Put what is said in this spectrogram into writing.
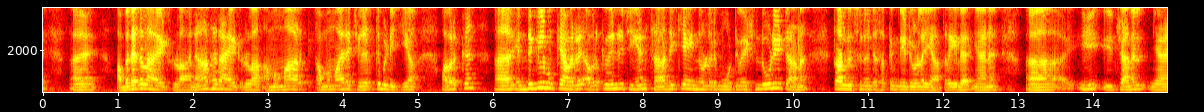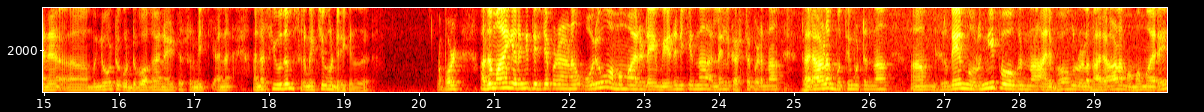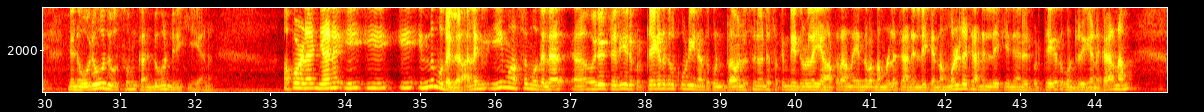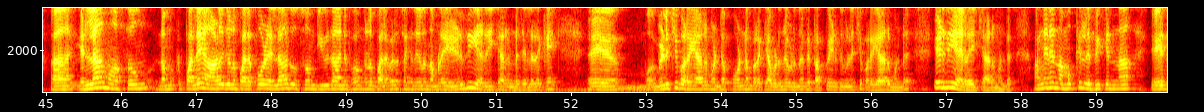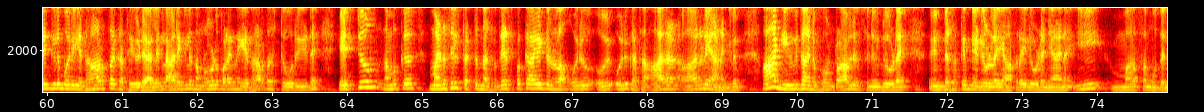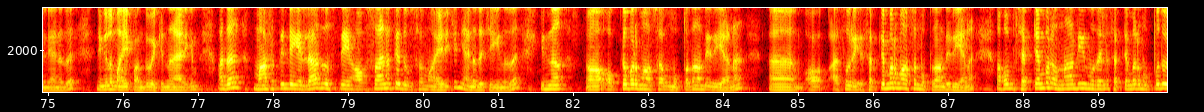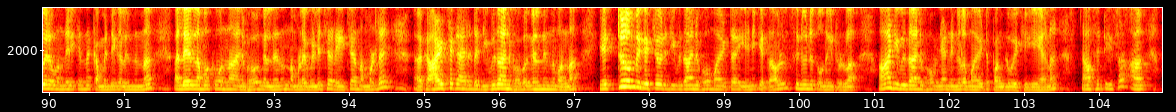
അബലകളായിട്ടുള്ള അനാഥരായിട്ടുള്ള അമ്മമാർ അമ്മമാരെ ചേർത്ത് പിടിക്കുക. അവർക്ക് എന്തെങ്കിലുമൊക്കെ അവർ അവർക്ക് വേണ്ടി ചെയ്യാൻ സാധിക്കുക എന്നുള്ളൊരു മോട്ടിവേഷനിലൂടെയിട്ടാണ് ട്രാവൽ വിസ്നുവിന്റെ സത്യം തേടിയുള്ള യാത്രയിൽ ഞാൻ ഈ ഈ ചാനൽ ഞാൻ മുന്നോട്ട് കൊണ്ടുപോകാനായിട്ട് ശ്രമിക്കാൻ അന അനസ്യൂതം ശ്രമിച്ചുകൊണ്ടിരിക്കുന്നത്. അപ്പോൾ അതുമായി ഇറങ്ങി തിരിച്ചപ്പോഴാണ് ഓരോ അമ്മമാരുടെയും വേദനിക്കുന്ന അല്ലെങ്കിൽ കഷ്ടപ്പെടുന്ന ധാരാളം ബുദ്ധിമുട്ടുന്ന ഹൃദയം നുറുങ്ങിപ്പോകുന്ന അനുഭവങ്ങളുള്ള ധാരാളം അമ്മമാരെ ഞാൻ ഓരോ ദിവസവും കണ്ടുകൊണ്ടിരിക്കുകയാണ്. അപ്പോൾ ഞാൻ ഈ ഈ ഇന്ന് മുതൽ അല്ലെങ്കിൽ ഈ മാസം മുതൽ ഒരു ചെറിയൊരു പ്രത്യേകതകൾ കൂടി ഇതിനകത്ത് കൊണ്ട് ട്രാവൽസിനുവിന്റെ സത്യം തേടിയുള്ള യാത്ര എന്ന് പറഞ്ഞ നമ്മളുടെ ചാനലിലേക്ക് നമ്മളുടെ ചാനലിലേക്ക് ഞാനൊരു പ്രത്യേകത കൊണ്ടുവരികയാണ്. കാരണം എല്ലാ മാസവും നമുക്ക് പല ആളുകളും പലപ്പോഴും എല്ലാ ദിവസവും ജീവിതാനുഭവങ്ങളും പല പല സംഗതികളും നമ്മളെ എഴുതി അറിയിക്കാറുണ്ട് ചിലരൊക്കെ. വിളിച്ചു പറയാറുമുണ്ട് ഫോൺ നമ്പറൊക്കെ അവിടുന്ന് ഇവിടുന്നൊക്കെ തപ്പിയെടുത്ത് വിളിച്ച് പറയാറുമുണ്ട് എഴുതി അറിയിക്കാറുമുണ്ട്. അങ്ങനെ നമുക്ക് ലഭിക്കുന്ന ഏതെങ്കിലും ഒരു യഥാർത്ഥ കഥയുടെ അല്ലെങ്കിൽ ആരെങ്കിലും നമ്മളോട് പറയുന്ന യഥാർത്ഥ സ്റ്റോറിയുടെ ഏറ്റവും നമുക്ക് മനസ്സിൽ തട്ടുന്ന ഹൃദയസ്പക്കായിട്ടുള്ള ഒരു ഒരു- കഥ ആരാ ആരുടെയാണെങ്കിലും ആ ജീവിതാനുഭവം ട്രാവലേഴ്സിനിലൂടെ എന്റെ സത്യം തേടിയുള്ള യാത്രയിലൂടെ ഞാൻ ഈ മാസം മുതൽ ഞാനത് നിങ്ങളുമായി പങ്കുവെക്കുന്നതായിരിക്കും. അത് മാസത്തിന്റെ എല്ലാ ദിവസത്തെയും അവസാനത്തെ ദിവസമായിരിക്കും ഞാനത് ചെയ്യുന്നത്. ഇന്ന് ഒക്ടോബർ മാസം മുപ്പതാം തീയതിയാണ് സോറി സെപ്റ്റംബർ മാസം മുപ്പതാം തീയതിയാണ്. അപ്പം സെപ്റ്റംബർ ഒന്നാം തീയതി മുതൽ സെപ്റ്റംബർ മുപ്പത് വരെ വന്നിരിക്കുന്ന കമന്റുകളിൽ നിന്ന് അല്ലെങ്കിൽ നമുക്ക് വന്ന അനുഭവങ്ങളിൽ നിന്ന് നമ്മളെ വിളിച്ചറിയിച്ച നമ്മളുടെ കാഴ്ചക്കാരുടെ ജീവിതാനുഭവങ്ങളിൽ നിന്ന് വന്ന ഏറ്റവും മികച്ച ഒരു ജീവിതാനുഭവമായിട്ട് എനിക്ക് ട്രാവൽ സിനുവിന് തോന്നിയിട്ടുള്ള ആ ജീവിതാനുഭവം ഞാൻ നിങ്ങളുമായിട്ട് പങ്കുവെക്കുകയാണ്. സിറ്റീസ്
